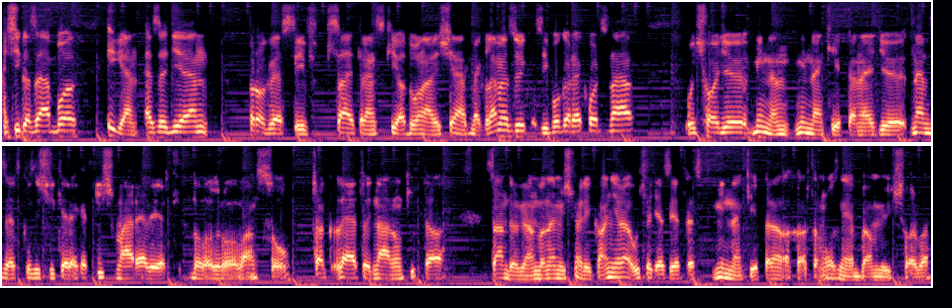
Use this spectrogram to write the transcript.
És igazából igen, ez egy ilyen progresszív Psytrance kiadónál is jelent meg lemezők, az Iboga Recordsnál, úgyhogy minden, mindenképpen egy nemzetközi sikereket is már elért dologról van szó. Csak lehet, hogy nálunk itt a Undergroundban nem ismerik annyira, úgyhogy ezért ezt mindenképpen el akartam hozni ebbe a műsorba.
